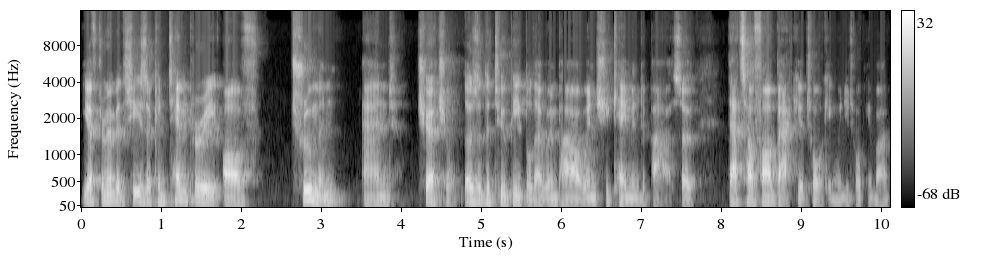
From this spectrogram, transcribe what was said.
you have to remember that she's a contemporary of Truman and Churchill. Those are the two people that were in power when she came into power. So that's how far back you're talking when you're talking about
